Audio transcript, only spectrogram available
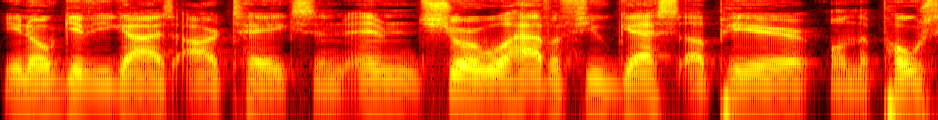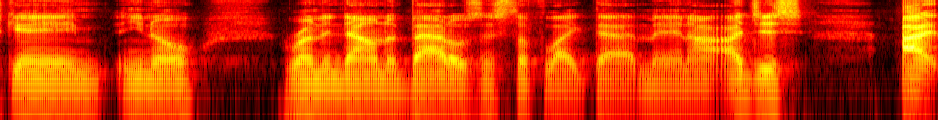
you know, give you guys our takes, and and sure we'll have a few guests up here on the post game, you know, running down the battles and stuff like that. Man, I, I just. I,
